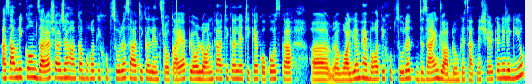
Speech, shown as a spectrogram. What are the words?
असलम, ज़ारा शाहजहाँ का बहुत ही खूबसूरत सा आर्टिकल इन स्टॉक आया है। प्योर लॉन का आर्टिकल है, ठीक है? कोकोस का वॉल्यूम है, बहुत ही खूबसूरत डिज़ाइन जो आप लोगों के साथ में शेयर करने लगी हूँ।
